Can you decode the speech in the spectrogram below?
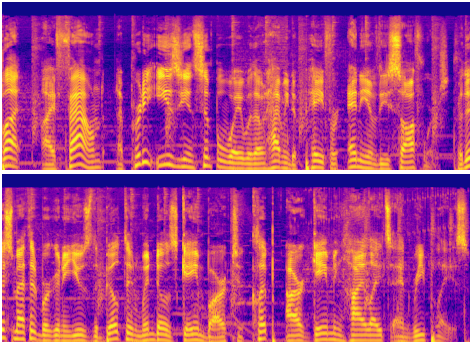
But I found a pretty easy and simple way without having to pay for any of these softwares. For this method, we're going to use the built-in Windows game bar to clip our gaming highlights and replays.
